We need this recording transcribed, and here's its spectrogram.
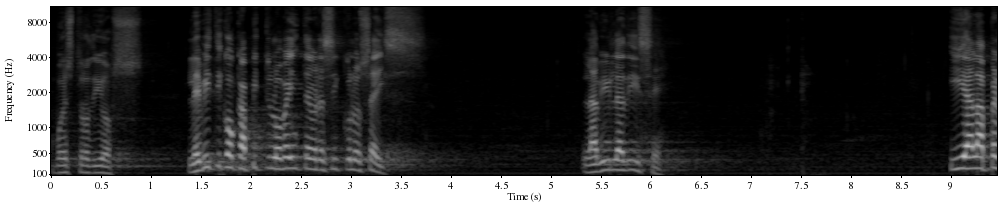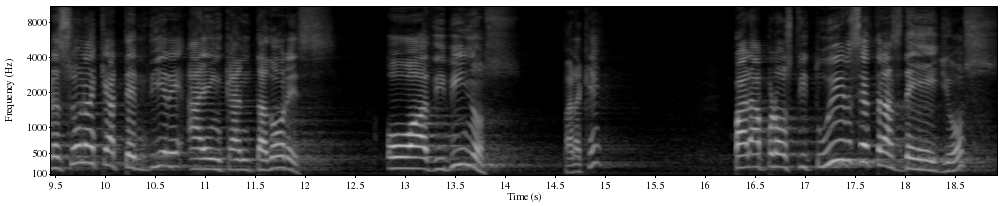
vuestro Dios. Levítico capítulo 20, versículo 6. La Biblia dice, y a la persona que atendiere a encantadores o a divinos, ¿para qué? Para prostituirse tras de ellos,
